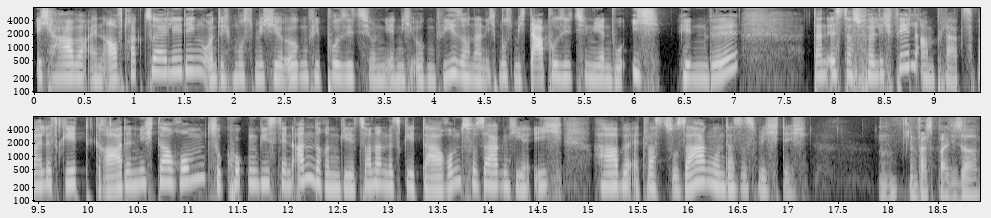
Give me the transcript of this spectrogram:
ich habe einen Auftrag zu erledigen und ich muss mich hier irgendwie positionieren, nicht irgendwie, sondern ich muss mich da positionieren, wo ich hin will, dann ist das völlig fehl am Platz, weil es geht gerade nicht darum zu gucken, wie es den anderen geht, sondern es geht darum zu sagen, hier, ich habe etwas zu sagen und das ist wichtig. Mhm. Und was bei dieser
